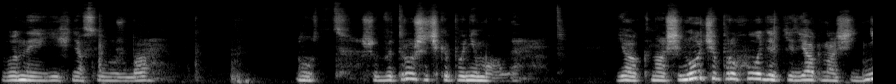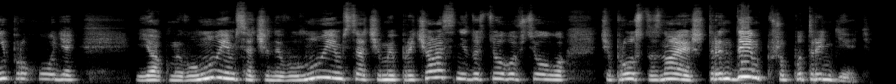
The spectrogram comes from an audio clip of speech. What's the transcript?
Вони, їхня служба. От, щоб ви трошечки понімали, як наші ночі проходять, як наші дні проходять, як ми волнуємося, чи не волнуємося, чи ми причасні до цього всього, чи просто, знаєш, трендим, щоб потрендіть.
